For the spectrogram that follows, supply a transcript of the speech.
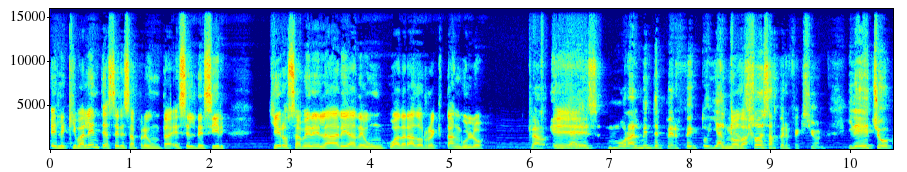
el equivalente a hacer esa pregunta es el decir, quiero saber el área de un cuadrado rectángulo. Claro, él ya eh, es moralmente perfecto y alcanzó esa perfección. Y de hecho,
